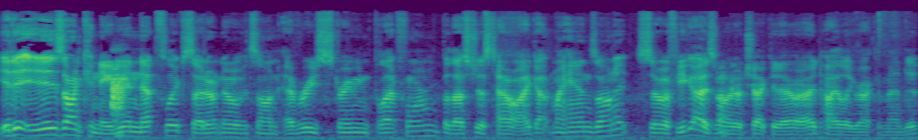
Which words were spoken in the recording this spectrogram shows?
It, it is on Canadian Netflix. I don't know if it's on every streaming platform, but that's just how I got my hands on it. So if you guys want to check it out, I'd highly recommend it.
